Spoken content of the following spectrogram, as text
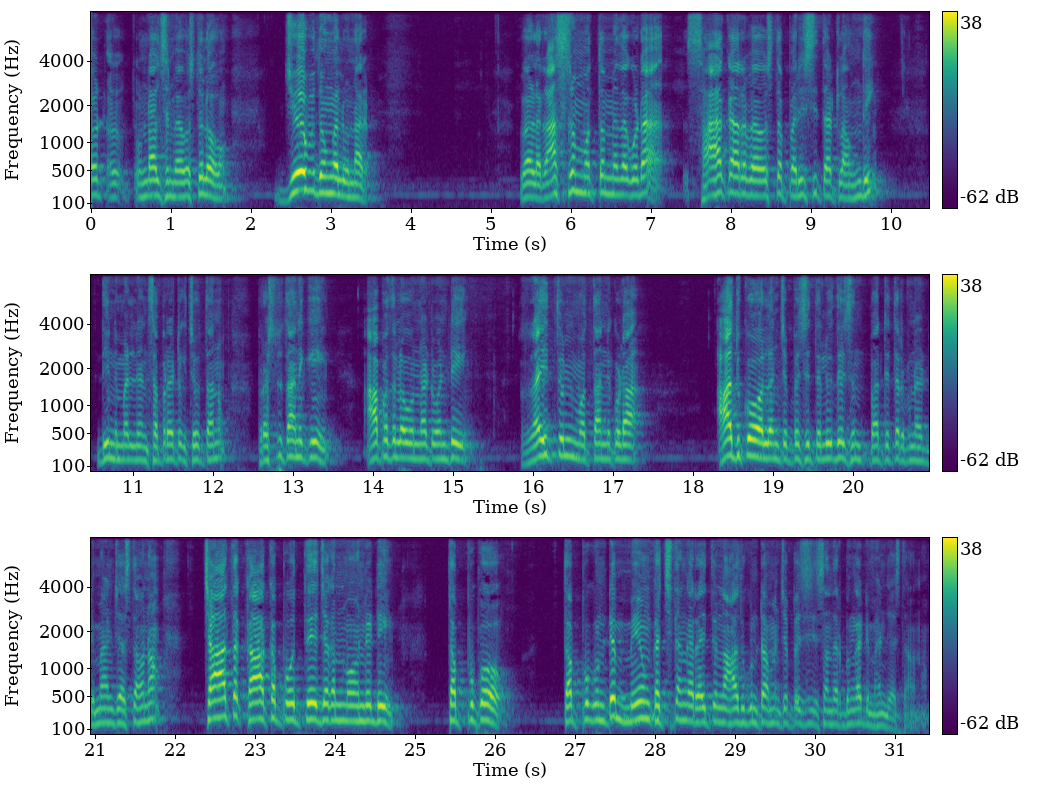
చోట ఉండాల్సిన వ్యవస్థలో జేబు దొంగలు ఉన్నారు. వాళ్ళ రాష్ట్రం మొత్తం మీద కూడా సహకార వ్యవస్థ పరిస్థితి అట్లా ఉంది. దీన్ని మళ్ళీ నేను సపరేట్గా చెబుతాను. ప్రస్తుతానికి ఆపదలో ఉన్నటువంటి రైతుల మొత్తాన్ని కూడా ఆదుకోవాలని చెప్పేసి తెలుగుదేశం పార్టీ తరఫున డిమాండ్ చేస్తా ఉన్నాం. చేత కాకపోతే జగన్మోహన్ రెడ్డి తప్పుకో తప్పుకుంటే మేము ఖచ్చితంగా రైతులను ఆదుకుంటామని చెప్పేసి ఈ సందర్భంగా డిమాండ్ చేస్తా ఉన్నాం.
